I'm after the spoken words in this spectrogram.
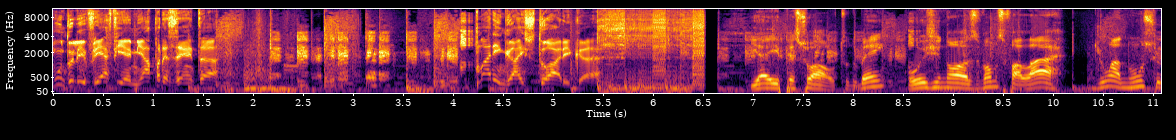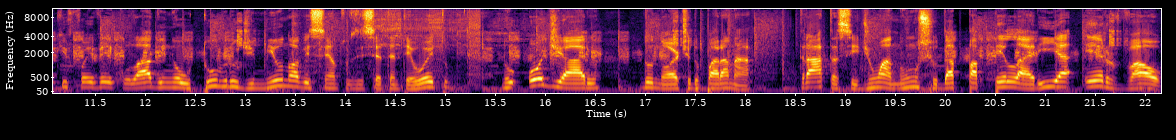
Mundo Livre FM apresenta Maringá Histórica. E aí, pessoal, tudo bem? Hoje nós vamos falar de um anúncio que foi veiculado em outubro de 1978 no O Diário do Norte do Paraná. Trata-se de um anúncio da papelaria Erval,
